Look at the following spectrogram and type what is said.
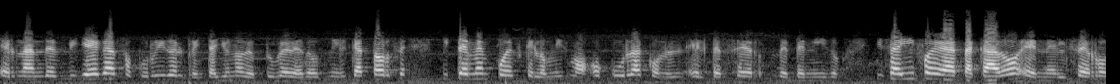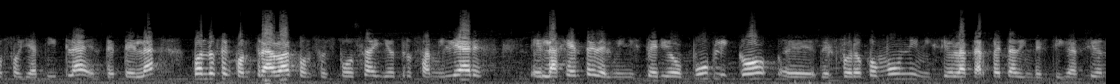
Hernández Villegas, ocurrido el 31 de octubre de 2014, y temen pues que lo mismo ocurra con el tercer detenido. Isaí fue atacado en el Cerro Soyatitla, en Tetela, cuando se encontraba con su esposa y otros familiares. El agente del Ministerio Público eh, del Foro Común inició la carpeta de investigación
